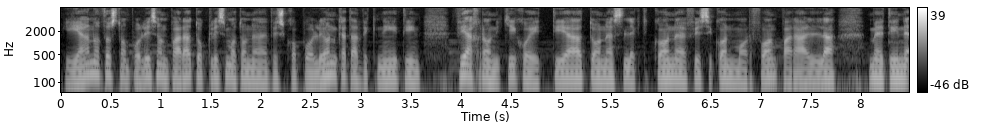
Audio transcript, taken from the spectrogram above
Η άνοδος των πωλήσεων παρά το κλείσιμο των ε, δισκοπολίων καταδεικνύει την διαχρονική γοητεία των συλλεκτικών ε, φυσικών μορφών παράλληλα με την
